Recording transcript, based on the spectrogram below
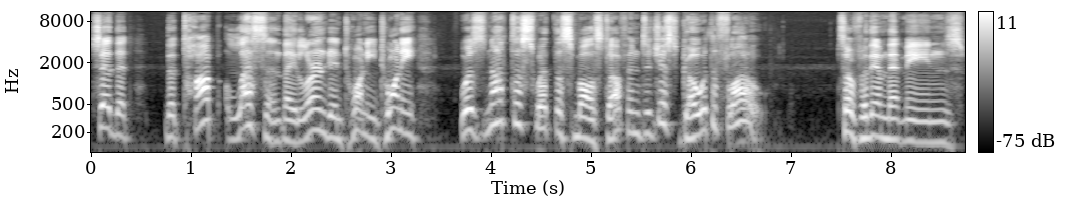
said that the top lesson they learned in 2020 was not to sweat the small stuff and to just go with the flow. So for them, that means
